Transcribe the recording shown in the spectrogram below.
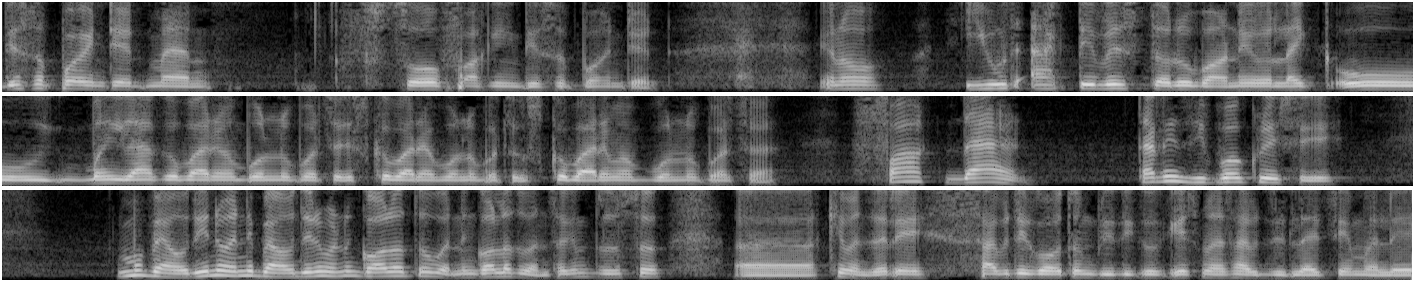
disappointed man so fucking disappointed you know youth एक्टिभिस्टहरू भन्यो लाइक ओ महिलाको बारेमा बोल्नुपर्छ यसको बारेमा बोल्नुपर्छ उसको बारेमा बोल्नुपर्छ। Fuck that that is hypocrisy म भ्याउँदिनँ भने भ्याउँदिनँ भने गलत हो भने गलत भन्छ कि जस्तो के भन्छ अरे सावित्री गौतम दिदीको केसमा सावित्री दिदीलाई चाहिँ मैले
